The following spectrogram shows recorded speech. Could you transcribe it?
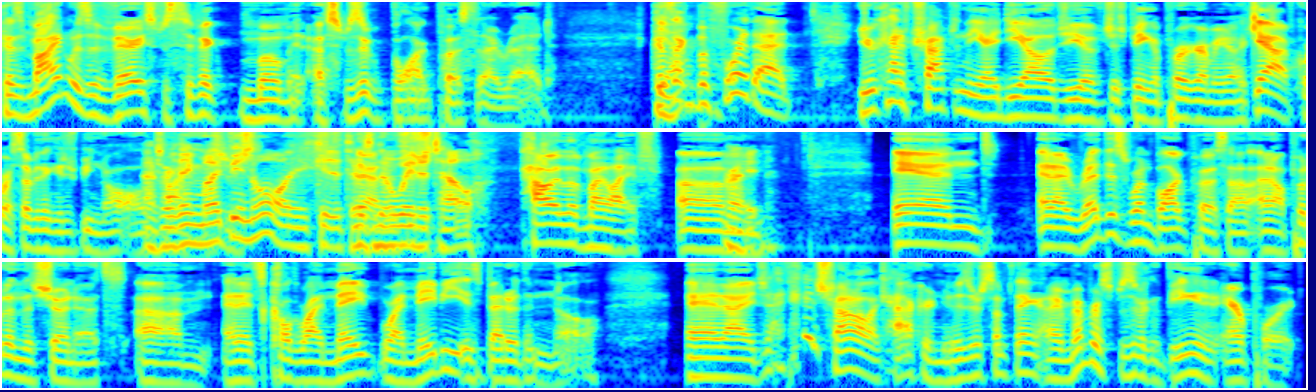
Because mine was a very specific moment, a specific blog post that I read. Because Yeah. like before that, you're kind of trapped in the ideology of just being a programmer. You're like, yeah, of course, everything can just be null. everything time. might It's be just null. Could- There's yeah, no way to tell. How I live my life. Um, Right. And and I read this one blog post, and I'll, and I'll put it in the show notes. Um, and it's called "Why May Why Maybe is Better Than Null." And I, I think I just found it on like Hacker News or something. And I remember specifically being in an airport,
